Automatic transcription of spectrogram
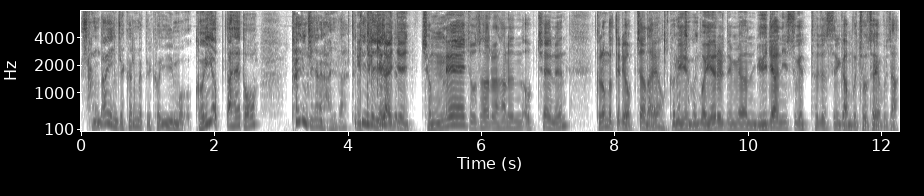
상당히 이제 그런 것들이 거의 뭐 거의 없다 해도 틀린 지적은 아니다. 특히 이제 특히나 이제 정례 조사를 하는 업체는 그런 것들이 없잖아요. 그렇죠, 우리 그렇죠. 뭐 예를 들면 유리한 이슈가 터졌으니까 한번 조사해 보자.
